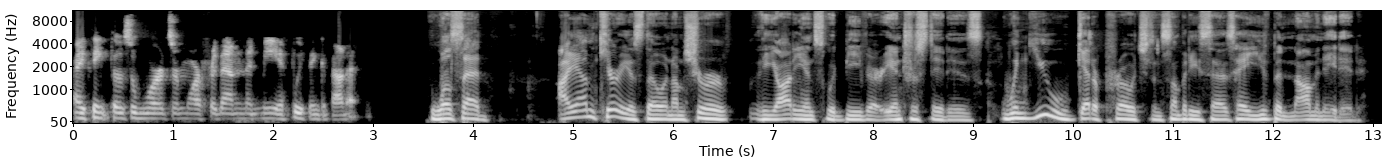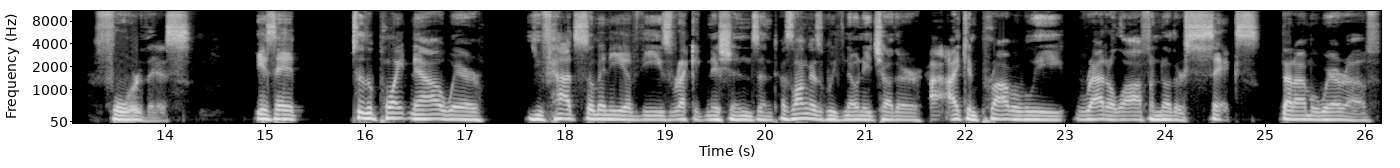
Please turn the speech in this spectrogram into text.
I think those awards are more for them than me if we think about it. Well said. I am curious though, and I'm sure the audience would be very interested is when you get approached and somebody says, Hey, you've been nominated for this, is it to the point now where you've had so many of these recognitions. And as long as we've known each other, I, I can probably rattle off another six that I'm aware of.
